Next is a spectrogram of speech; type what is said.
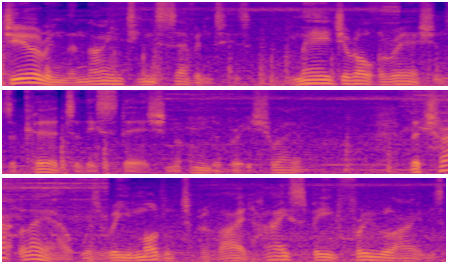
During the 1970s, major alterations occurred to this station under British Rail. The track layout was remodelled to provide high-speed through lines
